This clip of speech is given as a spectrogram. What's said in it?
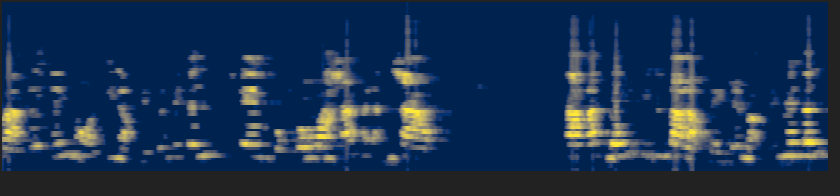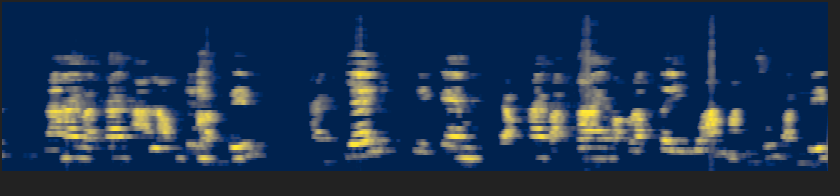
Và tư thế ngồi khi làm việc với máy tính, các em cùng cô quan sát hình ảnh sau. Thao tác đúng khi chúng ta làm việc trên mặt phím máy tính là hai bàn tay thả lỏng trên mặt phím, hạn chế việc các em đặt hai bàn tay hoặc là tì quá mạnh xuống bàn phím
